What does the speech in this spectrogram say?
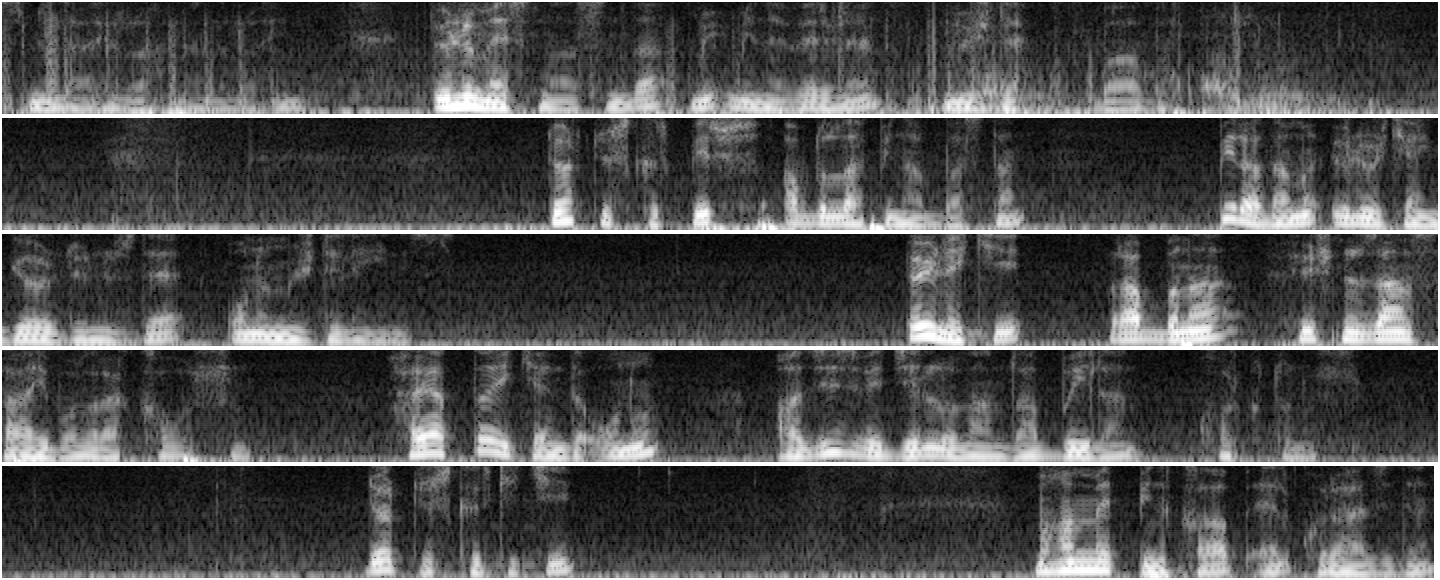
Bismillahirrahmanirrahim. Ölüm esnasında mümine verilen müjde babı. 441 Abdullah bin Abbas'tan bir adamı ölürken gördüğünüzde onu müjdeleyiniz. Öyle ki Rabbına hüsnü zan sahibi olarak kavuşsun. Hayattayken de onu aziz ve celil olan Rabbıyla korkutunuz. 442 Muhammed bin Kab el-Kurazi'den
